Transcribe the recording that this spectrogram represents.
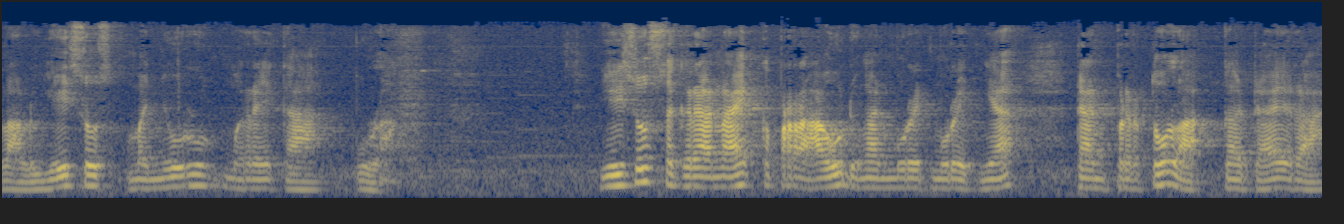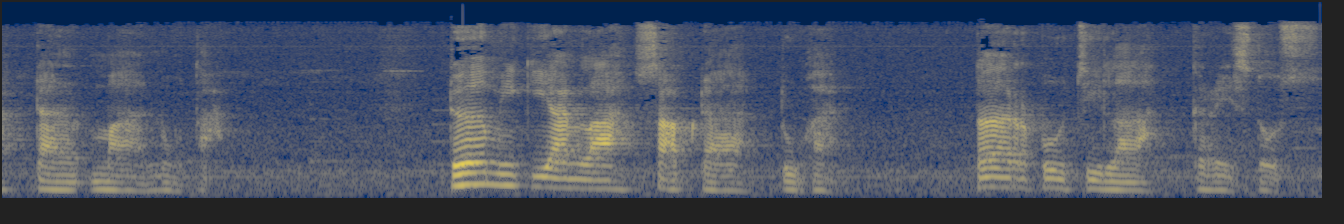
Lalu Yesus menyuruh mereka pulang. Yesus segera naik ke perahu dengan murid-muridnya dan bertolak ke daerah Dalmanuta. Demikianlah sabda Tuhan. Terpujilah Kristus.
